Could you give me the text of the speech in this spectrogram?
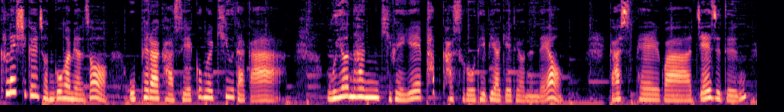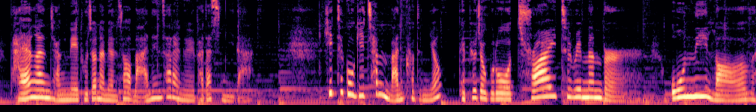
클래식을 전공하면서 오페라 가수의 꿈을 키우다가 우연한 기회에 팝 가수로 데뷔하게 되었는데요. 가스펠과 재즈 등 다양한 장르에 도전하면서 많은 사랑을 받았습니다. 히트곡이 참 많거든요. 대표적으로 Try to Remember, Only Love,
